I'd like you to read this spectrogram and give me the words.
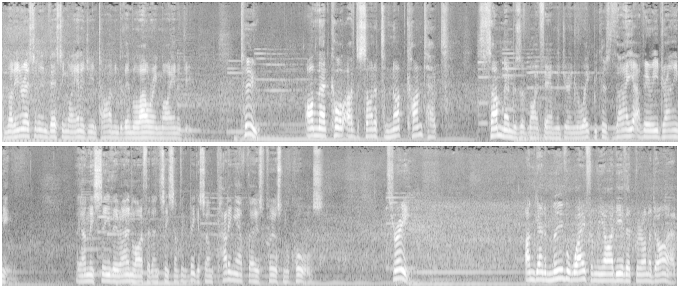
I'm not interested in investing my energy and time into them lowering my energy. Two, on that call, I've decided to not contact some members of my family during the week because they are very draining. They only see their own life, they don't see something bigger. So I'm cutting out those personal calls. Three, I'm going to move away from the idea that we're on a diet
